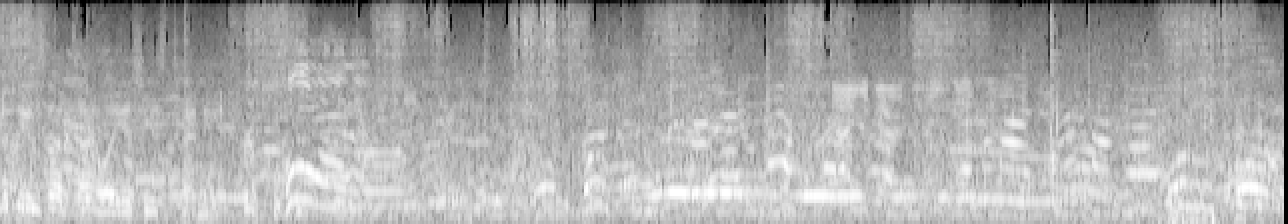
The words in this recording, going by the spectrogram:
Good thing it's not time. Well, I guess he is timing it first. Now you got it. Now you got it.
